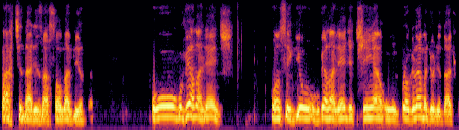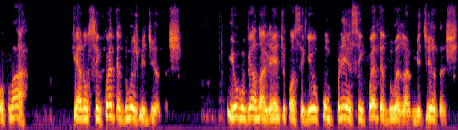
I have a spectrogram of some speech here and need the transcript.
partidarização da vida. O governo Allende conseguiu, o governo Allende tinha um programa de unidade popular que eram 52 medidas. E o governo Allende conseguiu cumprir as 52 medidas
